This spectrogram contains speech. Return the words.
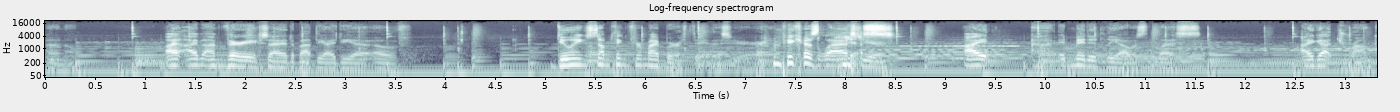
I don't know. I I'm, I'm very excited about the idea of doing something for my birthday this year because last yes. year I, uh, admittedly, I was less. I got drunk,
